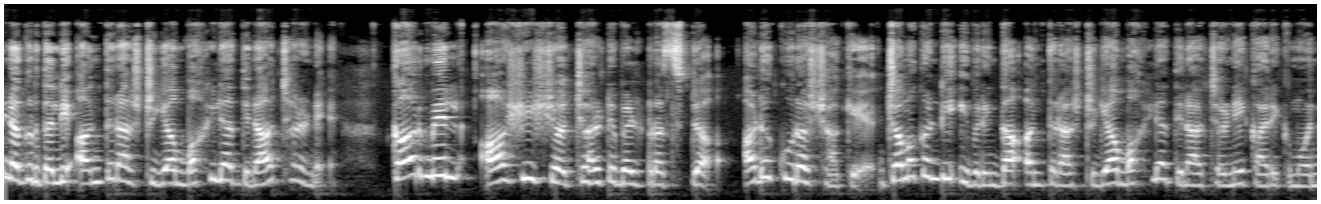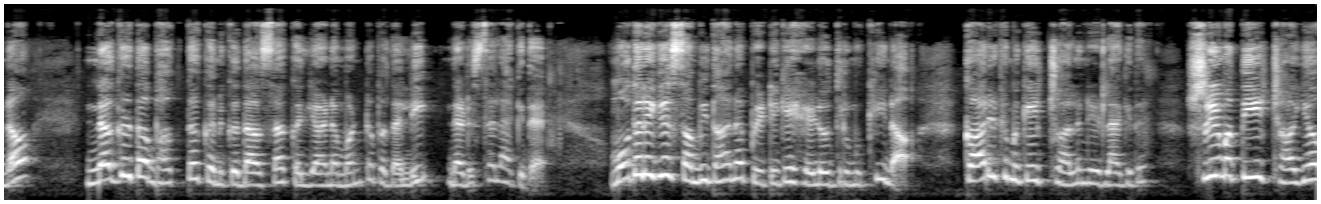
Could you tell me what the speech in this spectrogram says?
ನಗರದಲ್ಲಿ ಅಂತಾರಾಷ್ಟ್ರೀಯ ಮಹಿಳಾ ದಿನಾಚರಣೆ. Carmel Ashish charitable trust Adakur ಶಾಖೆ ಜಮಖಂಡಿ ಇವರಿಂದ ಅಂತಾರಾಷ್ಟ್ರೀಯ ಮಹಿಳಾ ದಿನಾಚರಣೆ ಕಾರ್ಯಕ್ರಮವನ್ನು ನಗರದ ಭಕ್ತ ಕನಕದಾಸ ಕಲ್ಯಾಣ ಮಂಟಪದಲ್ಲಿ ನಡೆಸಲಾಗಿದೆ. ಮೊದಲಿಗೆ ಸಂವಿಧಾನ ಪೀಠಿಗೆ ಹೇಳೋದ್ರ ಮುಖೇನ ಕಾರ್ಯಕ್ರಮಕ್ಕೆ ಚಾಲನೆ ನೀಡಲಾಗಿದೆ. ಶ್ರೀಮತಿ ಛಾಯಾ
